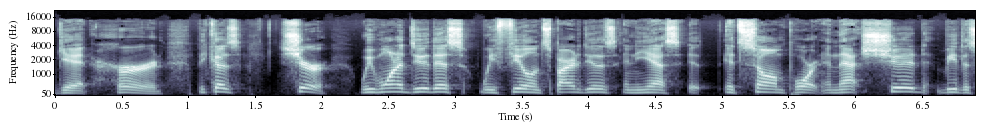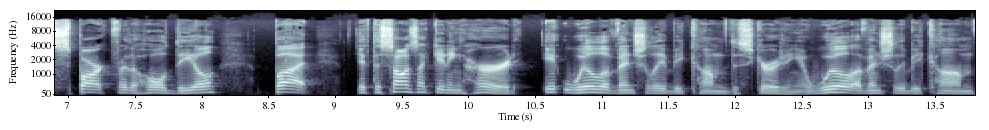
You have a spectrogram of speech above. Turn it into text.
get heard. Because sure, we want to do this, we feel inspired to do this, and yes, it, it's so important, and that should be the spark for the whole deal. But if the song's not getting heard, it will eventually become discouraging. It will eventually become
